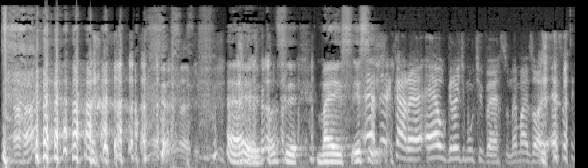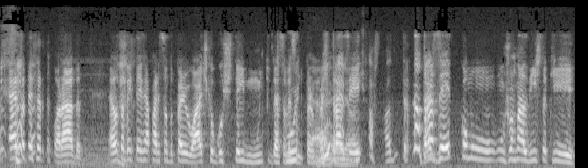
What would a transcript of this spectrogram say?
É, pode ser. Mas esse. É, né, cara, é o grande multiverso, né? Mas olha, essa, essa terceira temporada, ela também teve a aparição do Perry White, que eu gostei muito dessa versão do Perry é, White. trazer, melhor. Passado. tra- não, trazer ele como um, um jornalista que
